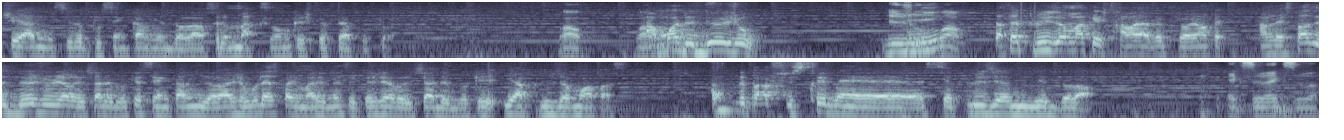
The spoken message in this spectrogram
tu es admissible pour 50 000 dollars, c'est le maximum que je peux faire pour toi. Wow. à moins de deux jours. Deux jours, wow. Ça fait plusieurs mois que je travaille avec Florian. En fait, en l'espace de deux jours, j'ai réussi à débloquer 50 000 dollars. Je ne vous laisse pas imaginer ce que j'ai réussi à débloquer il y a plusieurs mois passés. Je ne pas frustré, mais c'est plusieurs milliers de dollars. Excellent, excellent.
